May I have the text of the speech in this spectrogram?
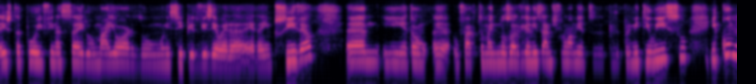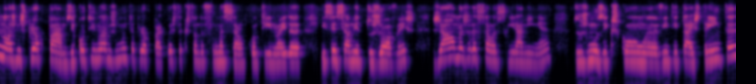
este apoio financeiro maior do município de Viseu era, era impossível um, e então uh, o facto também de nos organizarmos formalmente permitiu isso e como nós nos preocupámos e continuamos muito a preocupar com esta questão da formação contínua e da, essencialmente dos jovens, já há uma geração a seguir à minha, dos músicos com uh, 20 e tais 30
